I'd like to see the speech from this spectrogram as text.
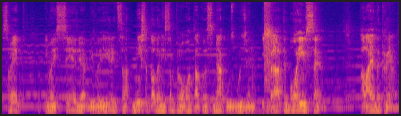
svijet, ima i serija, bilo je igrica, ništa toga nisam probao tako da sam jako uzbuđen. I brate, bojim se, ali ajde da krenemo.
